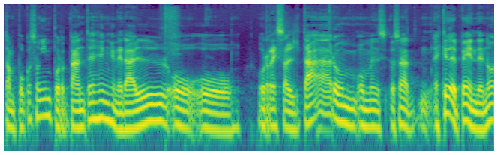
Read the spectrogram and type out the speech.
tampoco son importantes en general o, o- o resaltar, o, o o sea, es que depende, ¿no?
